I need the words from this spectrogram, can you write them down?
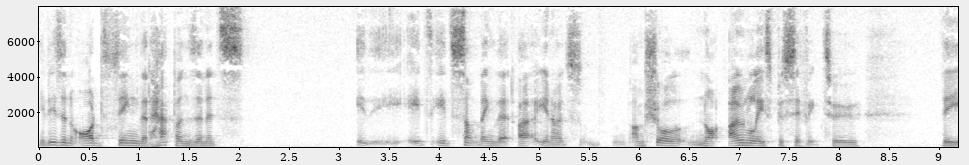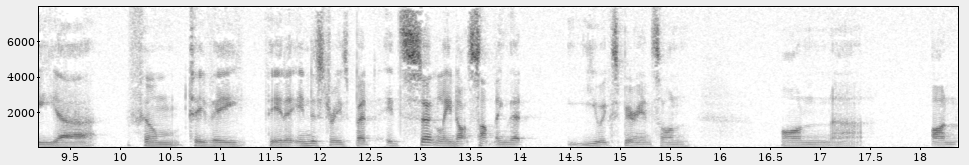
it is an odd thing that happens, and it's, it, it's it's something that uh, you know, it's I'm sure not only specific to the uh, film, TV, theatre industries, but it's certainly not something that you experience on on. Uh, on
